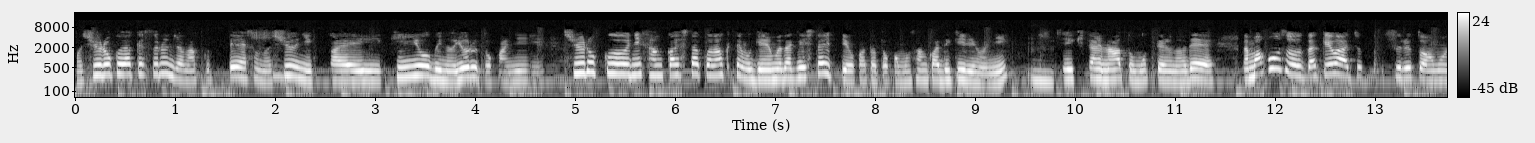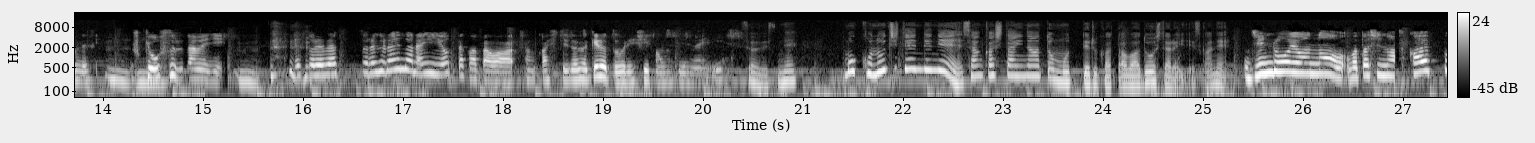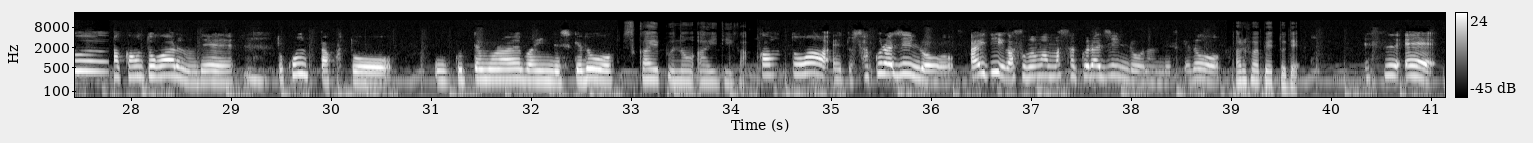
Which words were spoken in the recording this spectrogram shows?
収録だけするんじゃなくって、その週に1回、金曜日の夜とかに、収録に参加したくなくてもゲームだけしたいっていう方とかも参加できるようにうん。していきたいなと思ってるので、生放送だけはちょっとするとは思うんです。布教するために。うん。でそれだ、それぐらいならいいよって方は参加していただけると嬉しいかもしれないです。そうですねもうこの時点でね参加したいなと思ってる方はどうしたらいいですかね、人狼用の私のスカイプアカウントがあるので、とコンタクトを送ってもらえばいいんですけど、スカイプの ID が？アカウントは、えっと、桜人狼。ID がそのまま桜人狼なんですけど、アルファベットで？S-A、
